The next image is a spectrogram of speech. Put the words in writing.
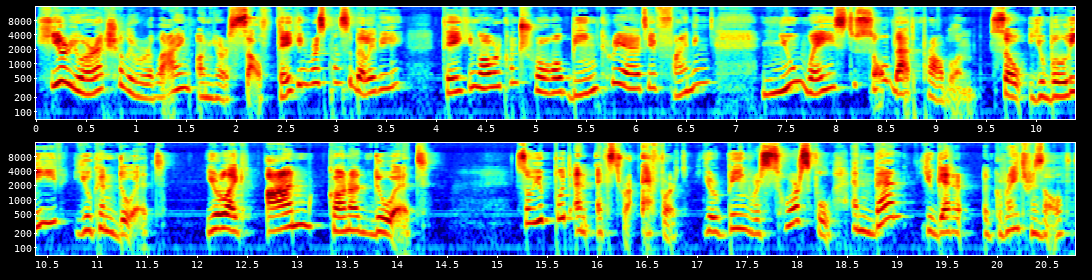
Here you are actually relying on yourself taking responsibility taking over control, being creative, finding new ways to solve that problem. So you believe you can do it. You're like, I'm gonna do it. So you put an extra effort, you're being resourceful, and then you get a, a great result.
